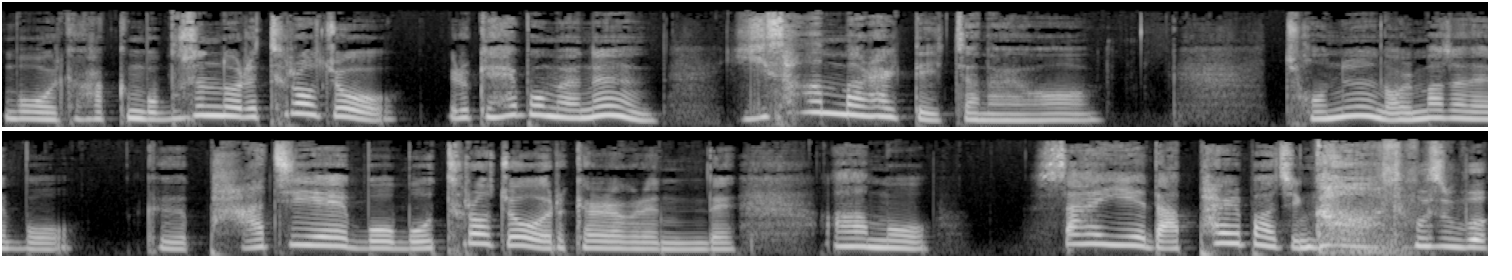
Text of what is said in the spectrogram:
뭐 이렇게 가끔 뭐 무슨 노래 틀어줘 이렇게 해보면은 이상한 말 할 때 있잖아요. 저는 얼마 전에 뭐 그 바지에 뭐뭐 뭐 틀어줘 이렇게 하려고 그랬는데 아 뭐 싸이의 나팔 바지인가 무슨 뭐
